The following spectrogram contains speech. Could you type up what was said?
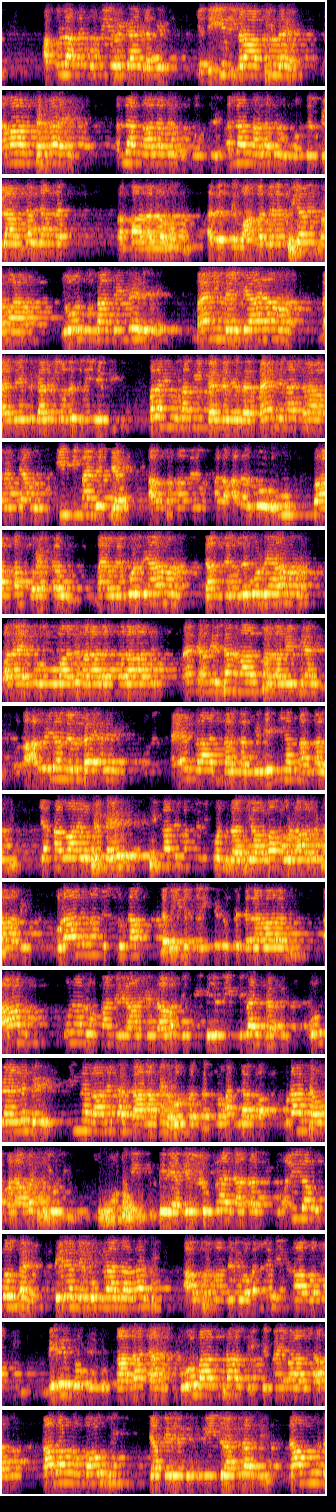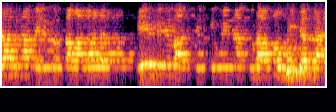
عبداللہ سے کسی ہوئی کہنے لگے۔ جدید شراب پی ہے، نماز چڑھتا ہے۔ اللہ تعالیٰ نے حکم سے، اللہ تعالیٰ نے حکم سے خلاف چل جاتا ہے۔ فقال لهم، حضرت محمد بن نبیہ نے فرمایا، جو تسا کہتے ہیں میں نہیں مل کے آیا ہوں میں نے اس گل کی مدد نہیں دیکھی۔ پتہ نہیں تسا کی کہتے تھے میں بنا شراب پہ کیا کی کی میں دیکھا آپ فرماتے ہیں اس کا حضر تو ہوں واقم پہنچتا ہوں میں انہیں بول گیا ہوں چند دن انہیں بول گیا ہوں بنائے تو مواز منالت ملاد میں نے ہمیشہ نماز پڑھتا دیکھا ہے تو ہر وجہ مل خیر ہے خیر تلاش کر کر کے دیکھیاں کر کر یا سالوانے کو پھر کہے ٹھیکا دے مسئلے بھی کچھ دیا اور میں بولنا اور بٹھا دی ملازمہ میں سننا نبی کے طریقے سے اسے والا آج انہاں لوکاں جڑے آن کے دعوت دیتی کہ یہ دین دی بات وہ کہنے لگے، ان لانے کا کھانا پھر ہو سکتا تو اللہ کا خدا کا بناوٹ ہوئی ہوتی۔ تیرے اگے لکنا جاتا علی کا پتر ہے، تیرے اگے لکنا جاتا سی آپ فرماتے ہیں وہ بندے بھی خواب میرے کو دادا جان، وہ بادشاہ سی کہ میں بادشاہ ہوں۔ دادا انہوں بہت یا میرے امید رکھتا سی، نہ انہوں ڈالنا میرے کو سوال پھر میرے واسطے کیوں نہ خدا کو بھی کر رہا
